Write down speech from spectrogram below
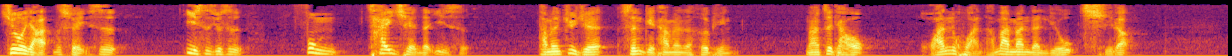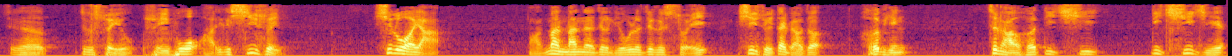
希罗亚的水是意思就是奉差遣的意思，他们拒绝神给他们的和平，那这条缓缓它慢慢的流起了，这个这个水水波啊，一个溪水，希罗亚啊，慢慢的这个流了这个水，溪水代表着和平。正好和第七第七节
